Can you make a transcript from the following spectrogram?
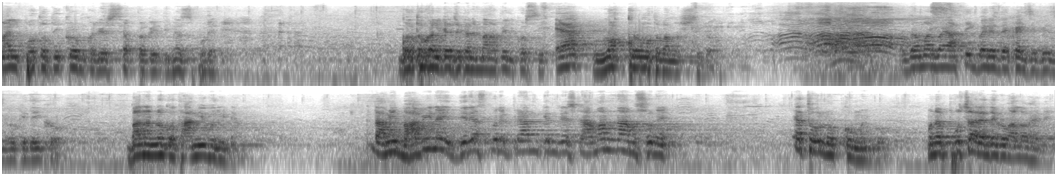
মাইল পথ অতিক্রম করে এসছে আপনাকে দিনাজপুরে। গতকালকে যেখানে মাহফিল করছি, এক লক্ষর মতো মানুষ ছিল। আমার ভাই আতিক বাইরে দেখাইছে ফেসবুকে দেখো। বানানো কথা আমি বলি না। আমি ভাবি নাই দিনাজপুরে প্রাণ কেন্দ্রে এসে আমার নাম শুনে এত লোক কমাইব মানে প্রচারে দেখো ভালো হয় নাই।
